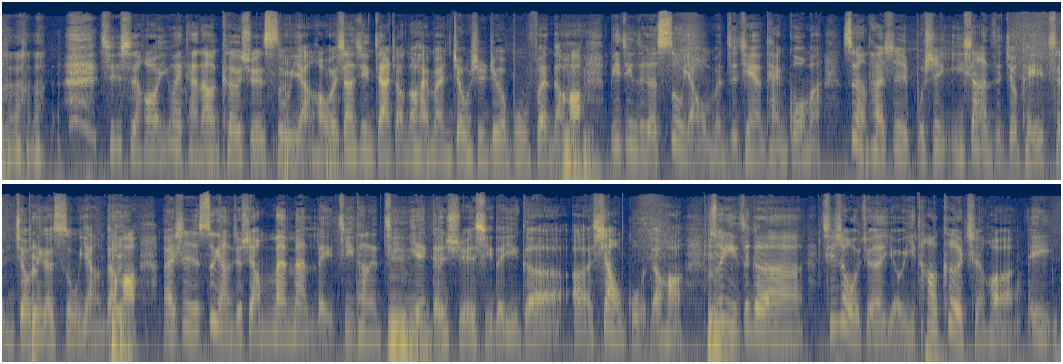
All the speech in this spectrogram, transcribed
其实哈，因为谈到科学素养哈，我相信家长都还蛮重视这个部分的哈。毕竟这个素养，我们之前也谈过嘛。素养它是不是一下子就可以成就那个素养的哈？而是素养就是要慢慢累积他的经验跟学习的一个呃效果的哈。所以这个其实我觉得有一套课程哈，诶。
